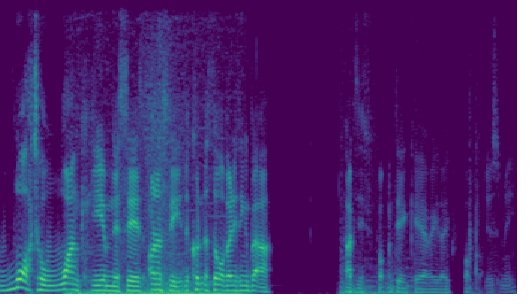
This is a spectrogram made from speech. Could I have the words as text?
What a wank game this is. Honestly, they couldn't have thought of anything better. I just fucking didn't care. Like fuck. Just me?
